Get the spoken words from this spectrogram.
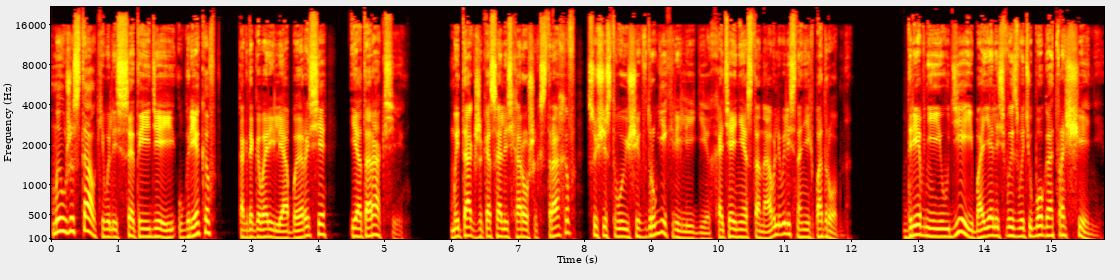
Мы уже сталкивались с этой идеей у греков, когда говорили об эросе и атараксии. Мы также касались хороших страхов, существующих в других религиях, хотя и не останавливались на них подробно. Древние иудеи боялись вызвать у Бога отвращение.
